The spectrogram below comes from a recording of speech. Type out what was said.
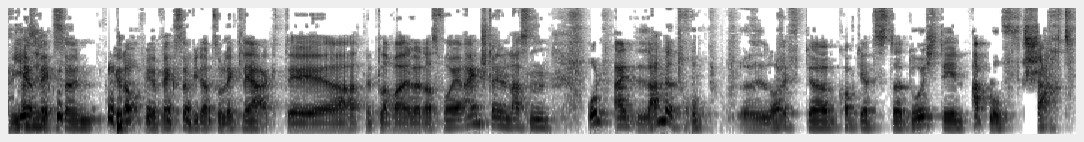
Wir Also- wechseln, genau, wir wechseln wieder zu Leclerc. Der hat mittlerweile das Feuer einstellen lassen und ein Landetrupp läuft, äh, kommt jetzt äh, durch den Abluftschacht.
